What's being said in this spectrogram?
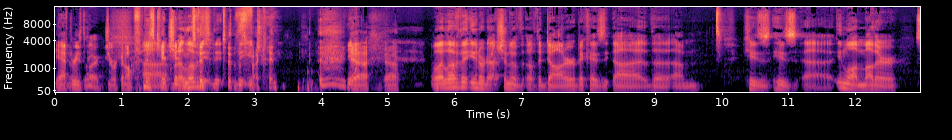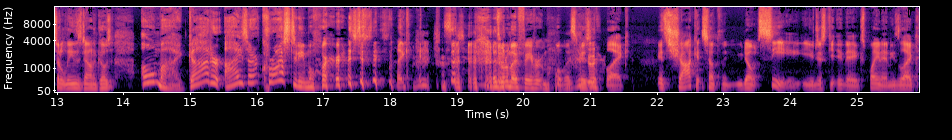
Yeah, you after know, he's Clark. like jerking off in his Uh, but I love to- the- the- the fucking- yeah, yeah. Well, I love the introduction of, of the daughter because uh, the um, his his uh, in law mother sort of leans down and goes, "Oh my god, her eyes aren't crossed anymore." it's just it's like it's such- it's one of my favorite moments because it's like it's shock at something you don't see. You just get, they explain it. And he's like.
